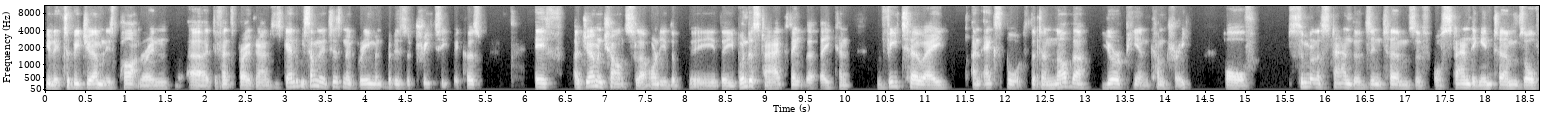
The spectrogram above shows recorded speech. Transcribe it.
you know, to be Germany's partner in uh, defense programs is going to be something that isn't an agreement but is a treaty. Because if a German chancellor or the, the, the Bundestag think that they can veto a, an export that another European country of similar standards in terms of, or standing in terms of,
